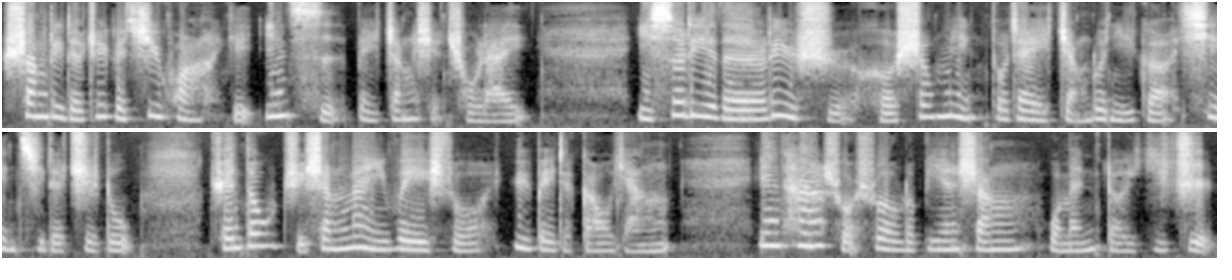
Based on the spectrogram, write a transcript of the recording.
上帝的这个计划也因此被彰显出来。以色列的历史和生命都在讲论一个献祭的制度，全都指向那一位所预备的羔羊，因他所受的鞭伤，我们得医治。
